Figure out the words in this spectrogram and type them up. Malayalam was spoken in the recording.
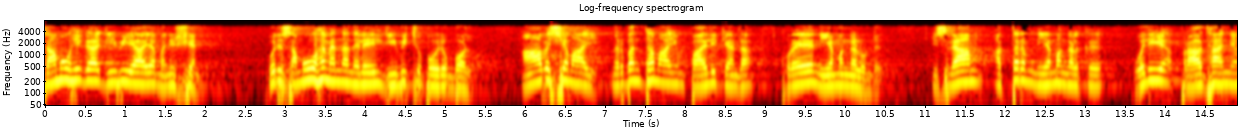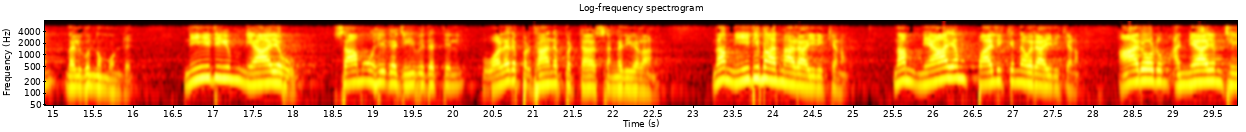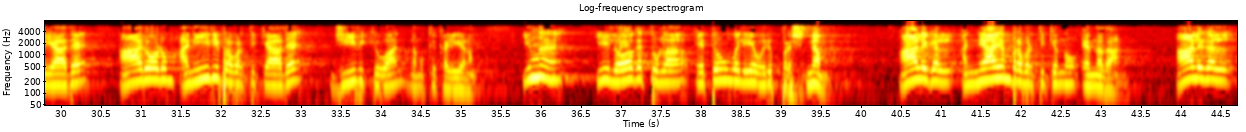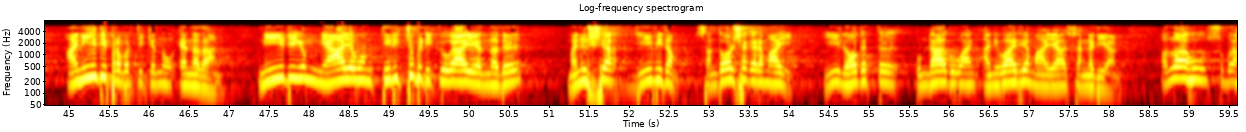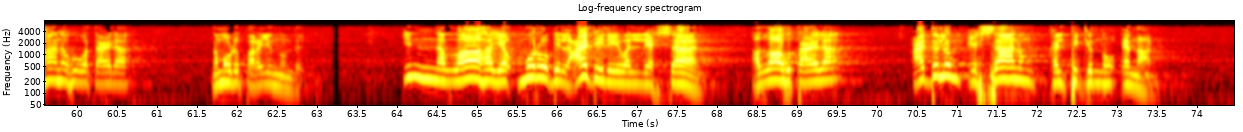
സാമൂഹിക ജീവിയായ മനുഷ്യൻ ഒരു സമൂഹമെന്ന നിലയിൽ ജീവിച്ചു പോരുമ്പോൾ ആവശ്യമായി നിർബന്ധമായും പാലിക്കേണ്ട കുറേ നിയമങ്ങളുണ്ട്. ഇസ്ലാം അത്തരം നിയമങ്ങൾക്ക് വലിയ പ്രാധാന്യം നൽകുന്നുമുണ്ട്. നീതിയും ന്യായവും സാമൂഹിക ജീവിതത്തിൽ വളരെ പ്രധാനപ്പെട്ട സംഗതികളാണ്. നാം നീതിമാന്മാരായിരിക്കണം. നാം ന്യായം പാലിക്കുന്നവരായിരിക്കണം. ആരോടും അന്യായം ചെയ്യാതെ ആരോടും അനീതി പ്രവർത്തിക്കാതെ ജീവിക്കുവാൻ നമുക്ക് കഴിയണം. ഇന്ന് ഈ ലോകത്തുള്ള ഏറ്റവും വലിയ ഒരു പ്രശ്നം ആളുകൾ അന്യായം പ്രവർത്തിക്കുന്നു എന്നതാണ്. ആളുകൾ അനീതി പ്രവർത്തിക്കുന്നു എന്നതാണ്. നീതിയും ന്യായവും തിരിച്ചുപിടിക്കുക എന്നത് മനുഷ്യ ജീവിതം സന്തോഷകരമായി ഈ ലോകത്ത് ഉണ്ടാകുവാൻ അനിവാര്യമായ സംഗതിയാണ്. അള്ളാഹു സുബാനഹുവത്തായ നമ്മോട് പറയുന്നുണ്ട്. അള്ളാഹു തായാല അതിലും ഇഹ്സാനും കൽപ്പിക്കുന്നു എന്നാണ്.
